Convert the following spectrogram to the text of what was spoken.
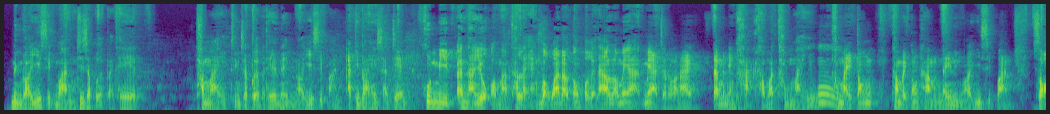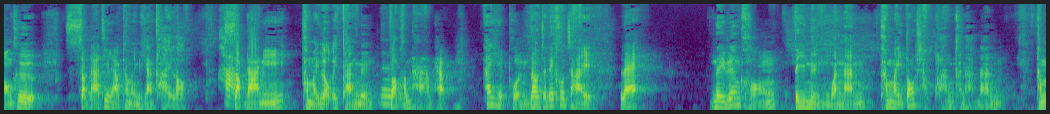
120 วันที่จะเปิดประเทศ ทำไมถึงจะเปิดประเทศใน120 วัน อธิบายให้ชัดเจน คุณมีนายกออกมาแถลง บอกว่าเราต้องเปิดแล้วเราไม่อาจไม่อาจจะรอได้ แต่มันยังขาดคำว่าทำไมอยู่อืมทำไมต้องทำไมต้องทำใน 120 วันสองคือสัปดาห์ที่แล้วทำไมมีการคลายล็อกค่ะสัปดาห์นี้ทำไมล็อกอีกครั้งหนึ่งอืมตอบคำถามครับ ให้เหตุผลเราจะได้เข้าใจและในเรื่องของตีหนึ่งวันนั้นทำไมต้องฉับพลันขนาดนั้น ทำไม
